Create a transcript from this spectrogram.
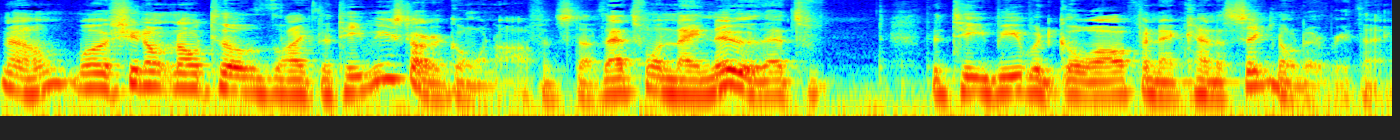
No, well, she don't know till like the TV started going off and stuff. That's when they knew. That's the TV would go off and that kind of signaled everything.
